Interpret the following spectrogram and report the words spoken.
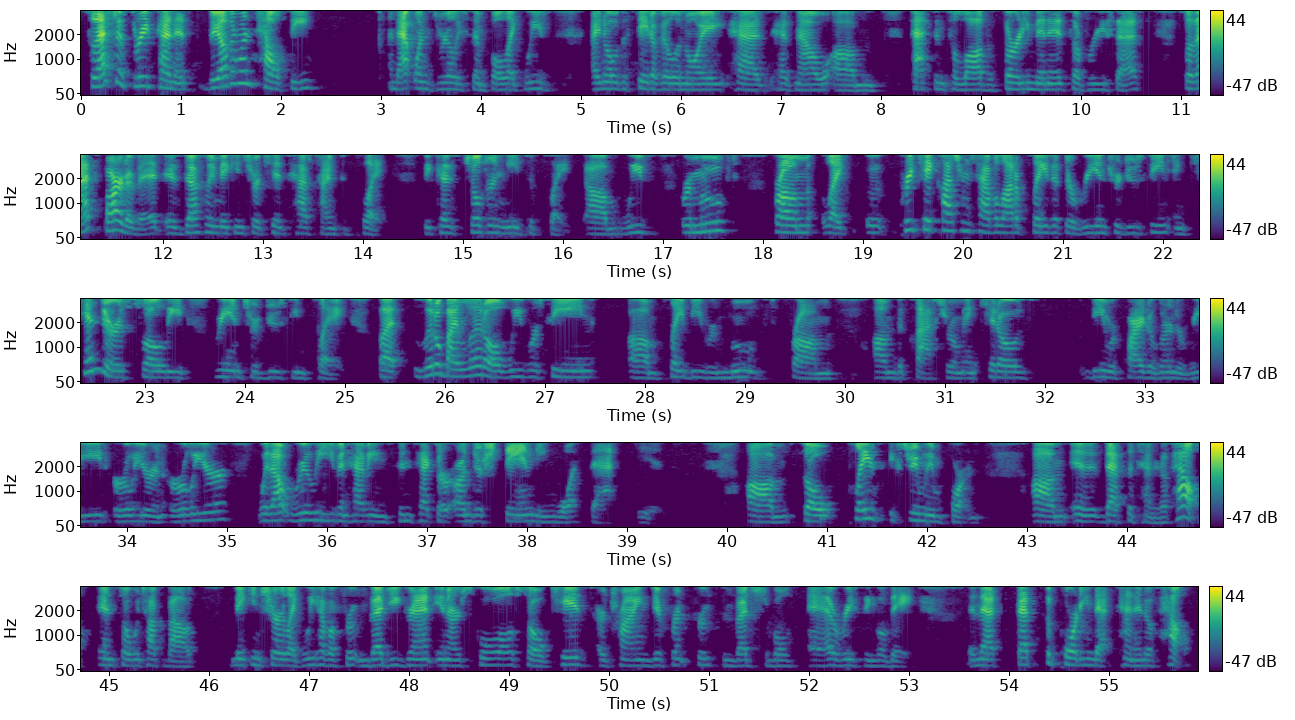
So that's just three tenets. The other one's healthy. And that one's really simple. Like we've, I know the state of Illinois has has now um, passed into law the 30 minutes of recess. So that's part of it. Is definitely making sure kids have time to play because children need to play. Um, we've removed from like uh, pre-K classrooms have a lot of play that they're reintroducing and kinder is slowly reintroducing play. But little by little, we were seeing um, play be removed from um, the classroom and kiddos being required to learn to read earlier and earlier without really even having syntax or understanding what that is. Um, so play is extremely important. Um, and that's the tenet of health. And so we talk about making sure like we have a fruit and veggie grant in our school so kids are trying different fruits and vegetables every single day. And that's that's supporting that tenet of health.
